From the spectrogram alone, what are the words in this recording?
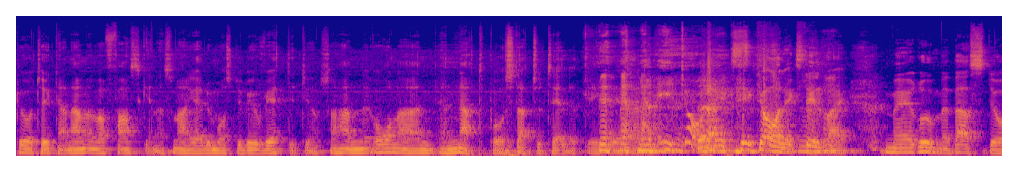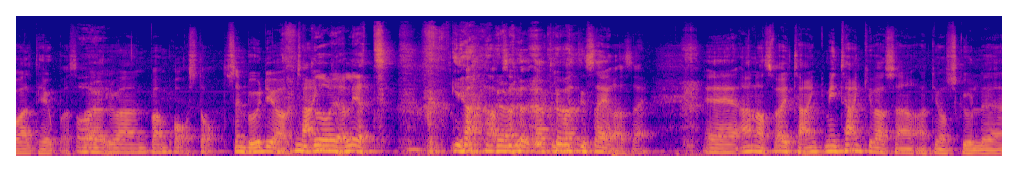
då tyckte han, nej men vad fasken, en sån här grej, du måste ju bo vettigt ju. Så han ordnade en, en natt på Stadshotellet i, I Kalix. i Kalix till mig. Med rum med bastu och alltihopa. Så Oj. det var en, var en bra start. Sen bodde jag... tank- Börjar lätt. Ja, absolut. Akklimatisera sig. Eh, annars var tank, min tanke var så att jag skulle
